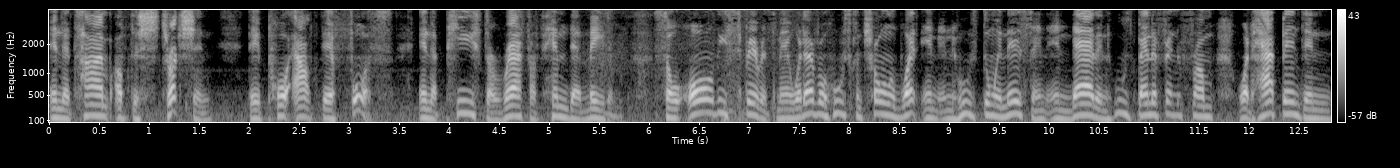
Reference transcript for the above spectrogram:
In the time of destruction, they pour out their force and appease the wrath of him that made them. So all these spirits, man, whatever who's controlling what and, and who's doing this and, and that and who's benefiting from what happened and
